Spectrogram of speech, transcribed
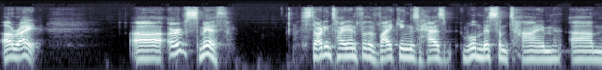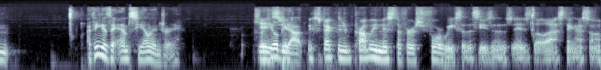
All right. Uh, Irv Smith starting tight end for the Vikings has will miss some time. Um, I think it's an MCL injury, so he'll be out. Expected to probably miss the first four weeks of the season. Is, is, the last thing I saw.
